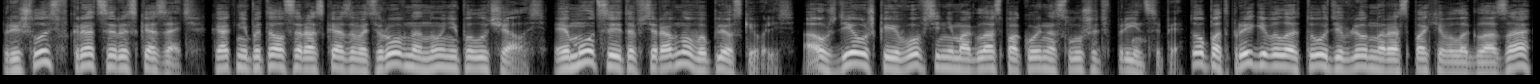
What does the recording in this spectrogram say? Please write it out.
Пришлось вкратце рассказать. Как не пытался рассказывать ровно, но не получалось. Эмоции-то все равно выплескивались. А уж девушка и вовсе не могла спокойно слушать в принципе. То подпрыгивала, то удивленно распахивала глаза,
